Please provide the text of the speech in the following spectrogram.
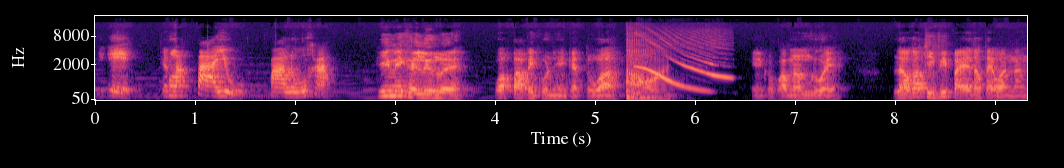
พี่เอกยังรักปาอยู่ปารู้ค่ะ พี่ไม่เคยลืมเลย ว่าปาเป็นคนเห็นแก่ตัว เห็นกับความร่ำรวย แล้วก็ทิ้งพี่ไปตั้งแต่วันนั้น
